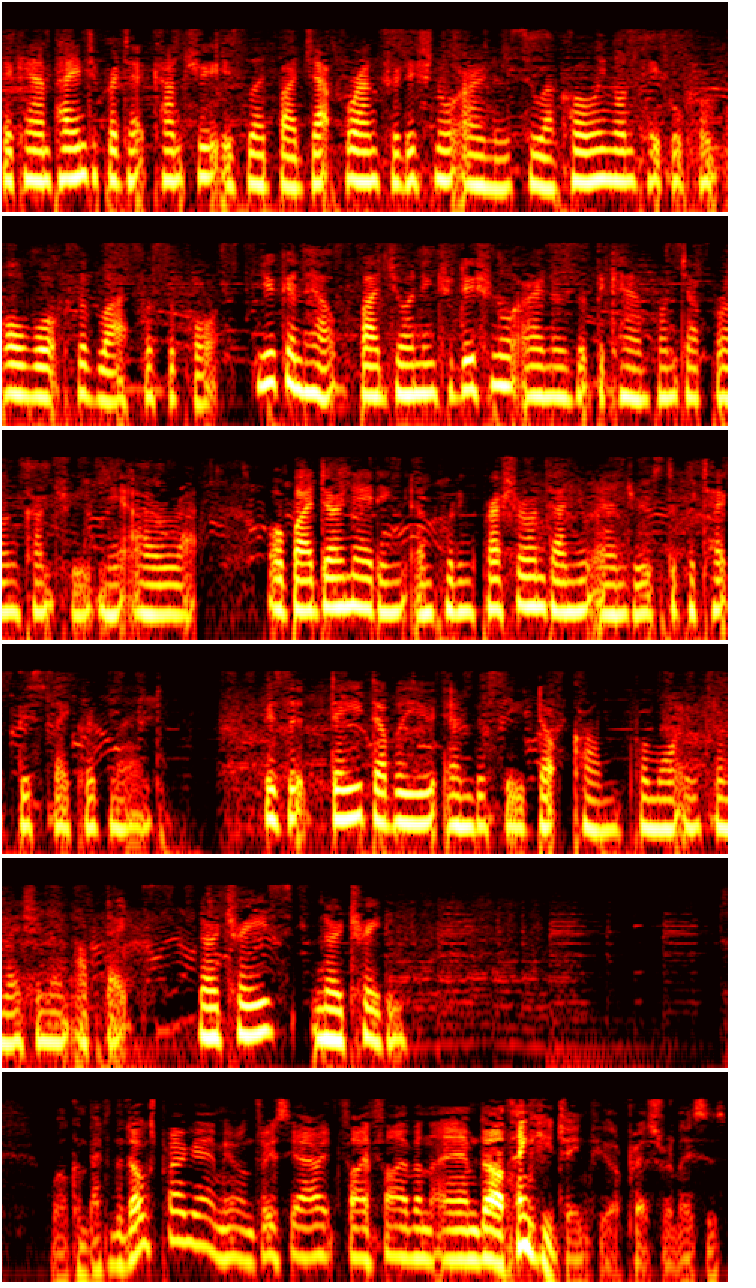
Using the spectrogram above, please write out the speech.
The campaign to protect country is led by Djab Wurrung traditional owners who are calling on people from all walks of life for support. You can help by joining traditional owners at the camp on Djab Wurrung country near Ararat or by donating and putting pressure on Daniel Andrews to protect this sacred land. Visit dwembassy.com for more information and updates. No trees, no treaty. Welcome back to the Dogs program here on 3CR 855 on the AM dial. Thank you, Jean, for your press releases.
